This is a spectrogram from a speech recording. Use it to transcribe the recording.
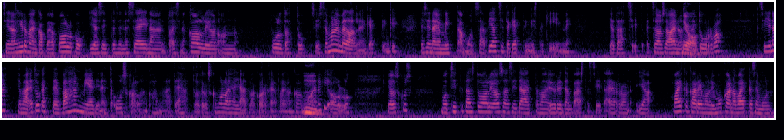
Siinä on hirveän kapea polku ja sitten sinne seinään tai sinne kallion on pultattu siis semmoinen metallinen kettinki. Ja siinä ei ole mitään muuta. Sä pidät sitä kettingistä kiinni ja that's it. Et se on se ainoa turva siinä. Ja mä etukäteen vähän mietin, että uskallankohan mä tehdä tuota, koska mulla on ihan jäätävä korkean paikan kanssa. Mm. ainakin ollut joskus. Mutta sitten taas tuo oli osa sitä, että mä yritän päästä siitä eroon. Ja vaikka Karim oli mukana, vaikka se mun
